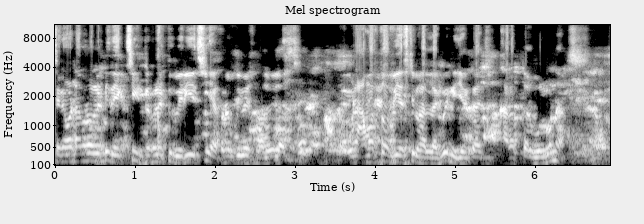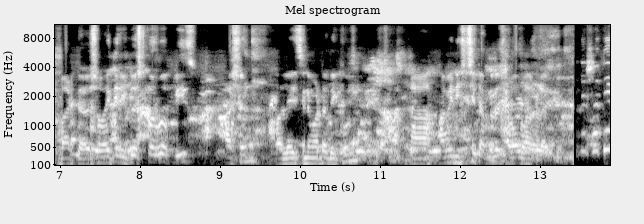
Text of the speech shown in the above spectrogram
সিনেমাটা আমরা অলরেডি দেখছি ইন্টারভেল একটু বেরিয়েছি, এখন অব্দি বেশ ভালোই লাগছে। মানে আমার তো অবভিয়াসলি ভালো লাগবে, নিজের কাজ খারাপ তো আর বলব না। বাট সবাইকে রিকোয়েস্ট করব প্লিজ আসুন হলে এই সিনেমাটা দেখুন। আমি নিশ্চিত আপনাদের সবার ভালো লাগবে। সাথে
